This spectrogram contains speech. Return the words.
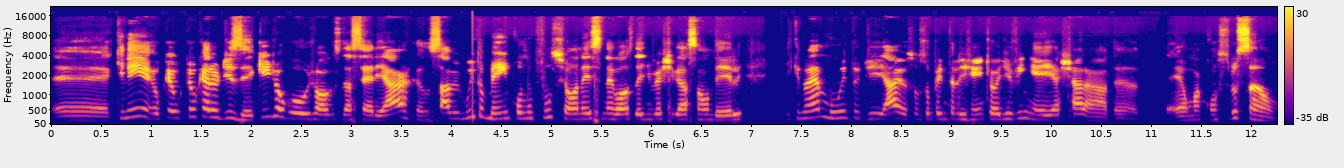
É, que nem o que, o que eu quero dizer, quem jogou os jogos da série Arkham sabe muito bem como funciona esse negócio da investigação dele. E que não é muito de, ah, eu sou super inteligente, eu adivinhei a charada. É uma construção.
